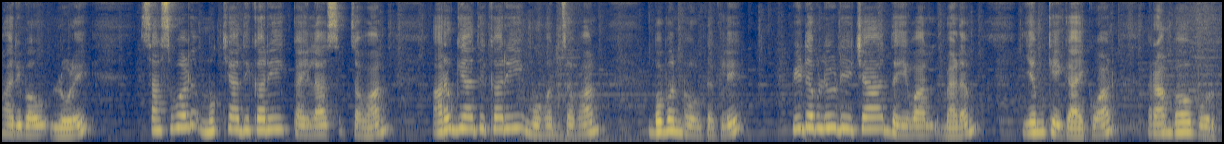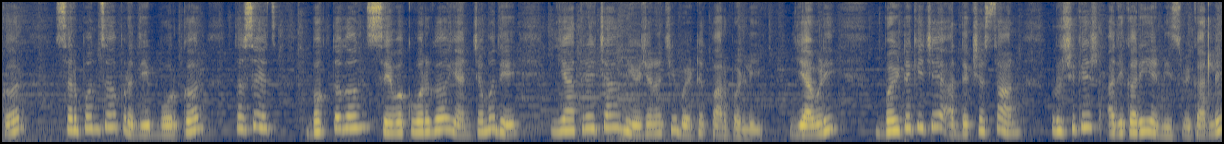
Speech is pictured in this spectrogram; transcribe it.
हरिभाऊ लोळे सासवड मुख्य अधिकारी कैलास चव्हाण आरोग्य अधिकारी मोहन चव्हाण बबन भाऊ टकले पी डब्ल्यू डीच्या Dahiwal madam M K Gaikwad Rambhau Borkar सरपंच प्रदीप बोरकर तसेच भक्तगण सेवक वर्ग यांच्यामध्ये यात्रेच्या नियोजनाची बैठक पार पडली. यावेळी बैठकीचे अध्यक्षस्थान ऋषिकेश अधिकारी यांनी स्वीकारले.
